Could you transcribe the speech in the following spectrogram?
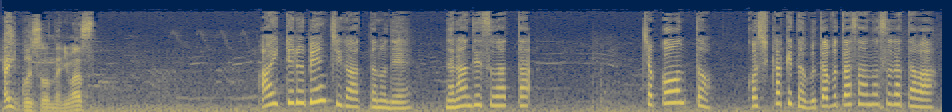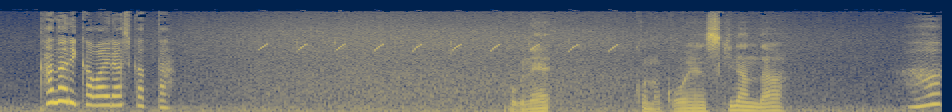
はいごちそうになります。空いてるベンチがあったので並んで座った。ちょこんと腰掛けたブタブタさんの姿はかなり可愛らしかった。僕ねこの公園好きなんだ。ああ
